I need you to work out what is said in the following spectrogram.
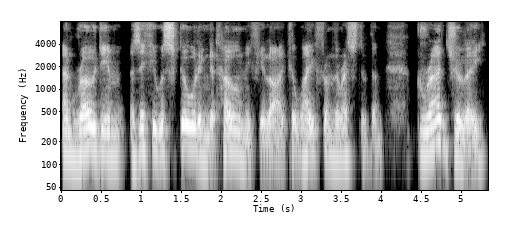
and rode him as if he was schooling at home, if you like, away from the rest of them. Gradually,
